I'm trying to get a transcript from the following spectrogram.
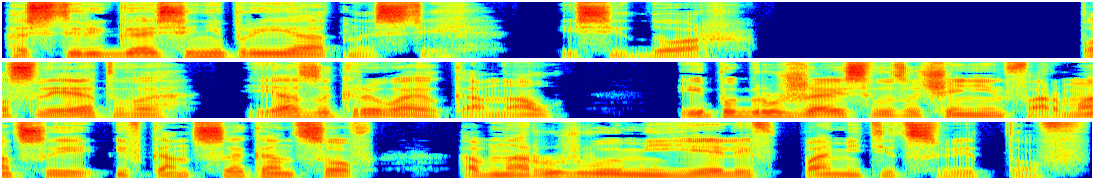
«Остерегайся неприятностей, Исидор». После этого я закрываю канал и погружаюсь в изучение информации и в конце концов обнаруживаю Миели в памяти цветов.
